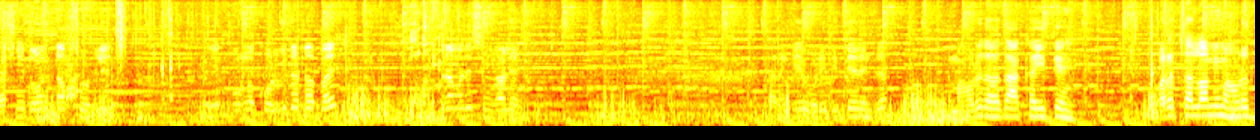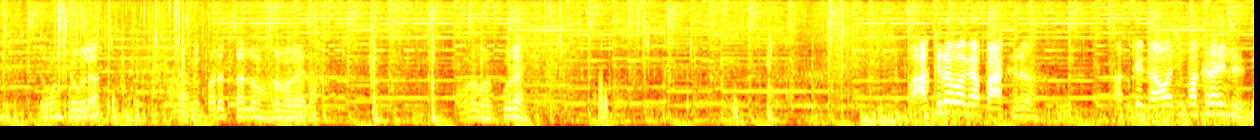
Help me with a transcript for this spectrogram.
यशनी दोन टप सोडले. एक पूर्ण कोलबीचा टप आहे. दुसऱ्यामध्ये शिंगाले आहे. कारण की होडी तिथे आहे त्यांचं माहुरत हवाचा अख्खा इथे आहे. परत चाललो आम्ही माहुरत धुवून ठेवलं. आणि आम्ही परत चाललो मावरं बघायला. मावरं भरपूर आहे. पाखरं बघा पाखरं. अख्खे गावाची पाखरं आली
